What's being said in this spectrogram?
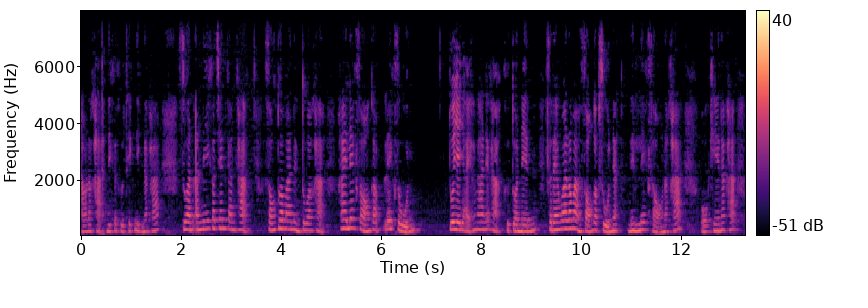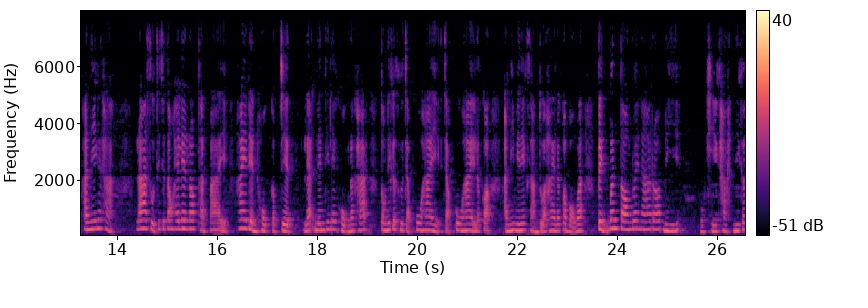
อาละค่ะ นี่ก็คือเทคนิคนะคะ ส่วนอันนี้ก็เช่นกันค่ะ 2 ตัวมา 1 ตัวค่ะ ให้เลข 2 กับเลข 0 ตัวใหญ่ๆ ข้างหน้าเนี่ยค่ะ คือตัวเน้น แสดงว่าระหว่าง 2 กับ 0 เนี่ย เน้นเลข 2 นะคะ โอเคนะคะ อันนี้ก็ค่ะ ล่าสุดที่จะต้องให้เล่นรอบถัดไป ให้เด่น 6 กับ 7 และเน้นที่เลข 6 นะคะ ตรงนี้ก็คือจับคู่ให้ จับคู่ให้ แล้วก็อันนี้มีเลข 3 ตัวให้ แล้วก็บอกว่าติดเบิ้ลตองด้วยนะรอบนี้ โอเคค่ะ นี่ก็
